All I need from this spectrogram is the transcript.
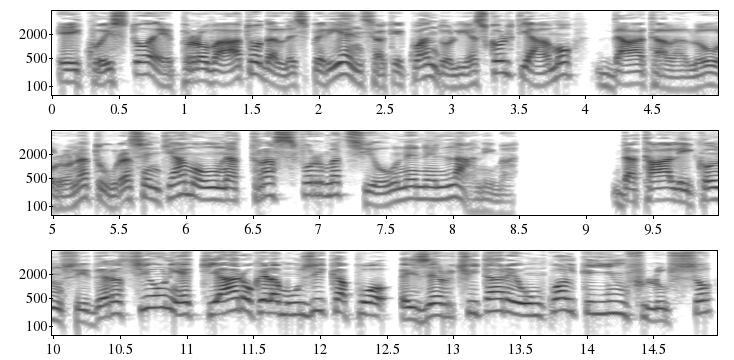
E questo è provato dall'esperienza che quando li ascoltiamo, data la loro natura, sentiamo una trasformazione nell'anima. Da tali considerazioni è chiaro che la musica può esercitare un qualche influsso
